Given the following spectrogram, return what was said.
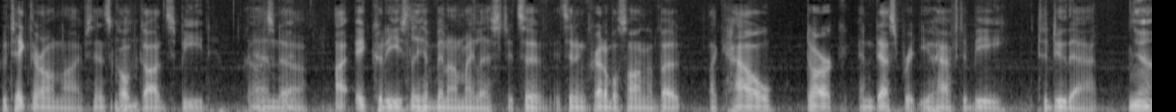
who take their own lives, and it's called Mhm. Godspeed. And Godspeed. uh, I, it could easily have been on my list. It's a it's an incredible song about like how dark and desperate you have to be to do that, Yeah.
